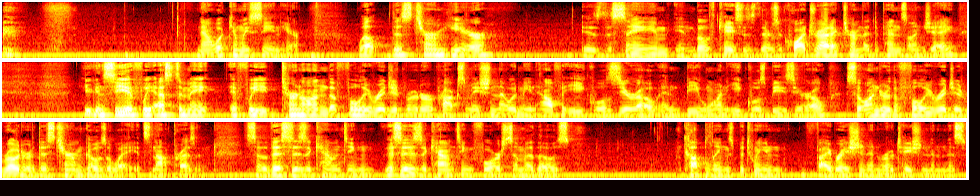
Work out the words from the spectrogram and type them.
now what can we see in here? Well, this term here is the same in both cases. There's a quadratic term that depends on j, you can see if we estimate, if we turn on the fully rigid rotor approximation, that would mean alpha equals 0 and B1 equals B0. So under the fully rigid rotor, this term goes away. It's not present. So this is accounting, this is accounting for some of those couplings between vibration and rotation in this,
